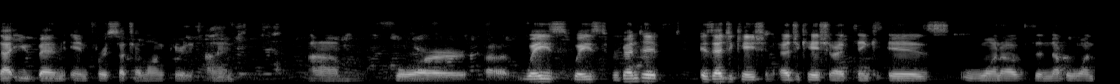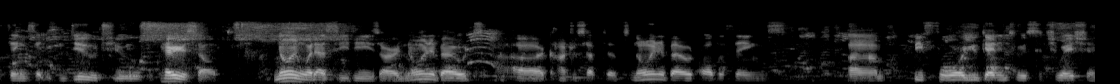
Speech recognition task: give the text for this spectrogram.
that you've been in for such a long period of time. Um, for uh, ways ways to prevent it is education. Education, I think, is one of the number one things that you can do to prepare yourself. Knowing what STDs are, knowing about uh, contraceptives, knowing about all the things um, before you get into a situation.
